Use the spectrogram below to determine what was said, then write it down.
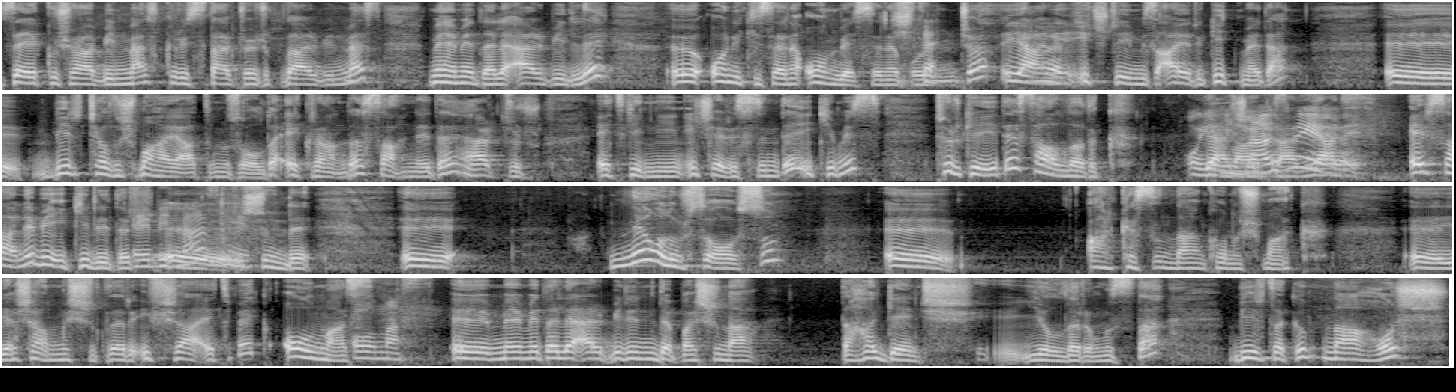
Z kuşağı bilmez, kristal çocuklar bilmez. Mehmet Ali Erbil'le e, 12 sene 15 sene İşte. boyunca yani Evet. içtiğimiz ayrı gitmeden e, bir çalışma hayatımız oldu. Ekranda, sahnede her tür etkinliğin içerisinde ikimiz Türkiye'yi de salladık. O miyiz? Yani efsane bir ikilidir. E, Ee? Şimdi e, ne olursa olsun e, arkasından konuşmak, e, yaşanmışlıkları ifşa etmek olmaz. Olmaz. E, Mehmet Ali Erbil'in de başına daha genç yıllarımızda bir takım nahoş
